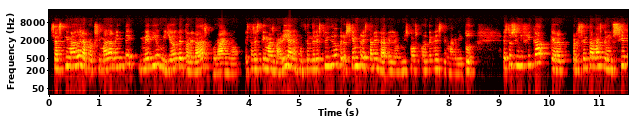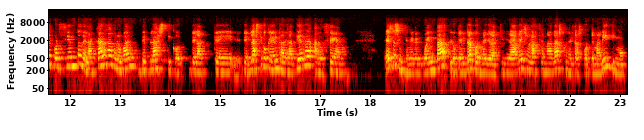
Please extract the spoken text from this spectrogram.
se ha estimado en aproximadamente medio millón de toneladas por año. Estas estimas varían en función del estudio, pero siempre están en, los mismos órdenes de magnitud. Esto significa que representa más de un 7% de la carga global de plástico, de plástico que entra de la Tierra al océano. Esto sin tener en cuenta lo que entra por medio de actividades relacionadas con el transporte marítimo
